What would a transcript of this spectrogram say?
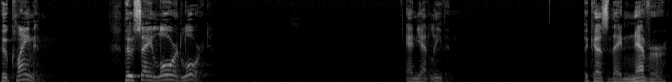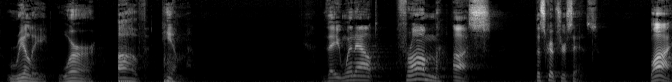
who claim him, who say, Lord, Lord, and yet leave him because they never really were of him. They went out from us, the scripture says. Why?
